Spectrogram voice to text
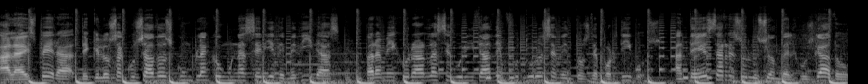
a la espera de que los acusados cumplan con una serie de medidas para mejorar la seguridad en futuros eventos deportivos. Ante esta resolución del juzgado,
